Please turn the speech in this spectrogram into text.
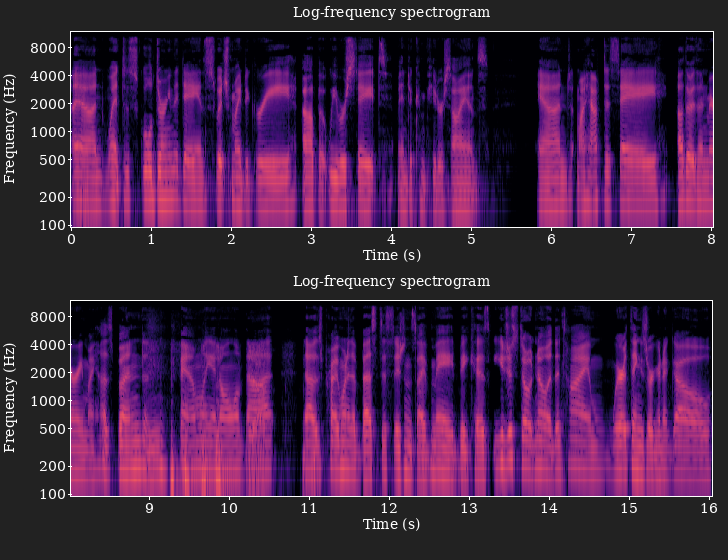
and went to school during the day and switched my degree up at Weber State into computer science. And I have to say, other than marrying my husband and family and all of that, yeah. That was probably one of the best decisions I've made because you just don't know at the time where things are going to go.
